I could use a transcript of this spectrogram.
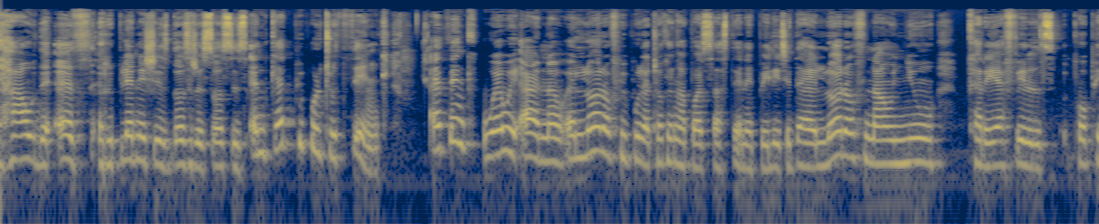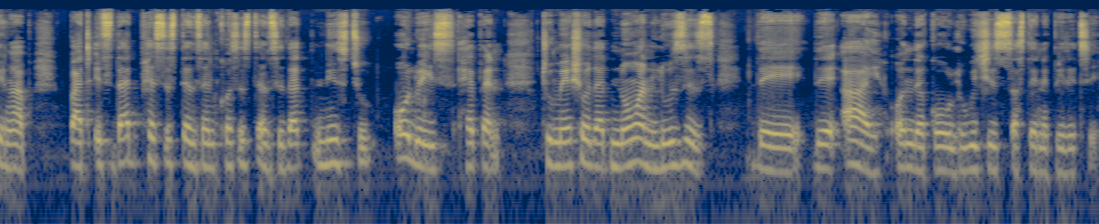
how the earth replenishes those resources and get people to think I think where we are now, a lot of people are talking about sustainability. There are a lot of now new career fields popping up, but it's that persistence and consistency that needs to always happen to make sure that no one loses the the eye on the goal, which is sustainability.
